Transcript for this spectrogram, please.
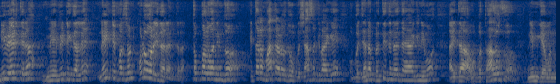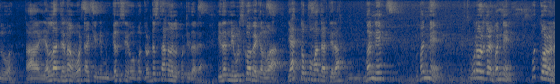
ನೀವು ಹೇಳ್ತೀರಾ ಮೀಟಿಂಗಲ್ಲಿ ನೈಂಟಿ ಪರ್ಸೆಂಟ್ ಕೊಡುವವರು ಇದ್ದಾರೆ ಅಂತಾರೆ? ತಪ್ಪಲ್ವಾ ನಿಮ್ದು? ಈ ತರ ಮಾತಾಡೋದು ಒಬ್ಬ ಶಾಸಕರಾಗಿ, ಒಬ್ಬ ಜನ ಜನಪ್ರತಿನಿಧಿಯಾಗಿ ನೀವು ಆಯ್ತಾ, ಒಬ್ಬ ತಾಲೂಕು ನಿಮ್ಗೆ ಒಂದು, ಆ, ಎಲ್ಲ ಜನ ಓಟ್ ಹಾಕಿ ನಿಮ್ಗೆ ಗೆಲ್ಸಿ ಒಬ್ಬ ದೊಡ್ಡ ಸ್ಥಾನದಲ್ಲಿ ಕೊಟ್ಟಿದ್ದಾರೆ. ಇದನ್ನ ನೀವು ಉಳಿಸ್ಕೋಬೇಕಲ್ವಾ? ಯಾಕೆ ತಪ್ಪು ಮಾತಾಡ್ತೀರಾ? ಬನ್ನಿ ಬನ್ನಿ. ಊರೊಳಗಡೆ ಬನ್ನಿ. ಕೂತ್ಕೊಳ್ಳೋಣ.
